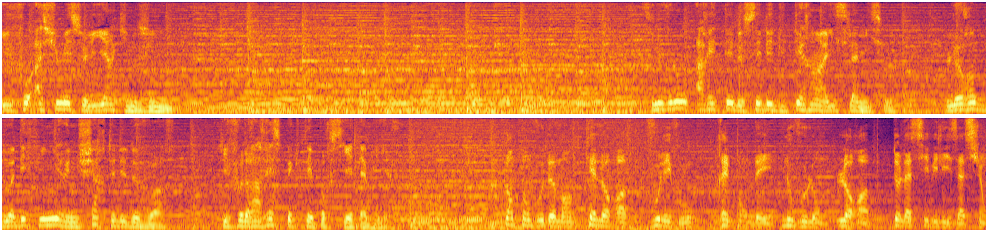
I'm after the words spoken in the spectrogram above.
il faut assumer ce lien qui nous unit. Si nous voulons arrêter de céder du terrain à l'islamisme, l'Europe doit définir une charte des devoirs qu'il faudra respecter pour s'y établir. Quand on vous demande quelle Europe voulez-vous, répondez nous voulons l'Europe de la civilisation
